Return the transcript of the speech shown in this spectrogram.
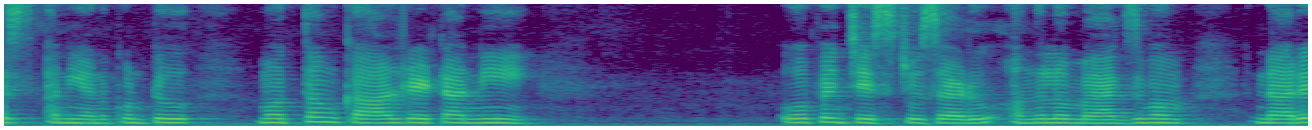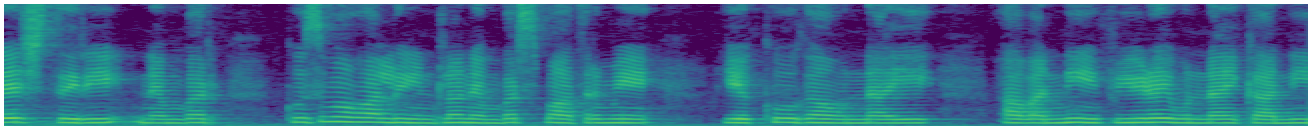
ఎస్ అని అనుకుంటూ మొత్తం కాల్ డేటాని ఓపెన్ చేసి చూశాడు. అందులో మ్యాక్సిమం నరేష్ సిరి నెంబర్ కుసుమ వాళ్ళు ఇంట్లో నెంబర్స్ మాత్రమే ఎక్కువగా ఉన్నాయి. అవన్నీ ఫీడ్ అయి ఉన్నాయి కానీ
